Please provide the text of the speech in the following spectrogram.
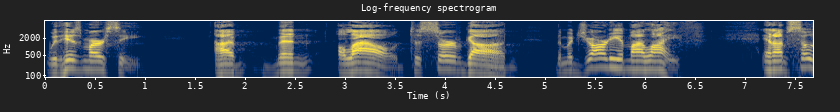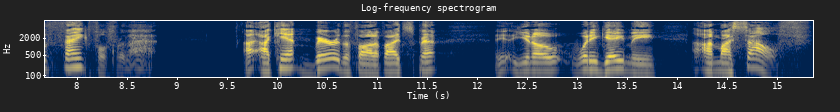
with his mercy, I've been allowed to serve God the majority of my life. And I'm so thankful for that. I, I can't bear the thought if I'd spent you know, what he gave me on myself,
